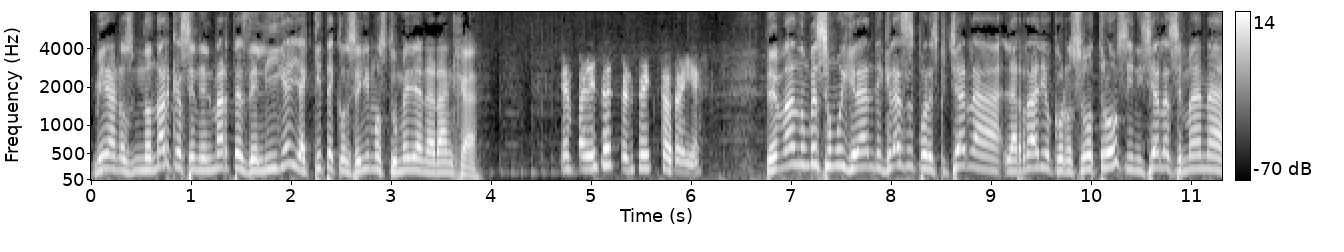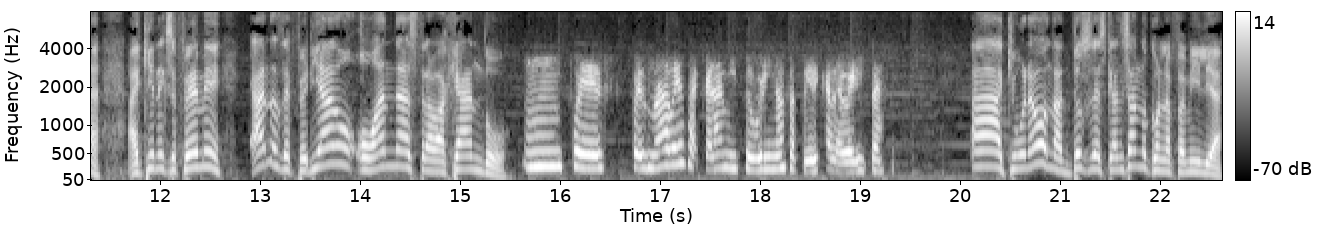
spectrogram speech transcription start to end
Mira, nos, nos marcas en el martes de liga y aquí te conseguimos tu media naranja. Me parece perfecto, Roger. Te mando un beso muy grande. Gracias por escuchar la, radio con nosotros. Iniciar la semana aquí en XFM. ¿Andas de feriado o andas trabajando? Mm, pues, pues nada, voy a sacar a mis sobrinos a pedir calaverita. Ah, qué buena onda. Entonces, descansando con la familia.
